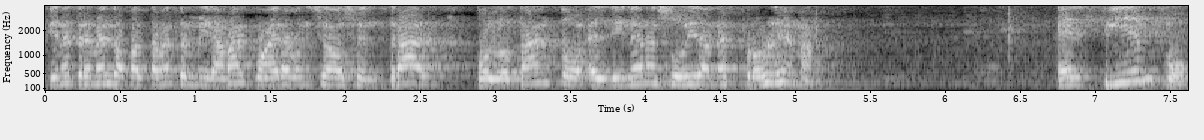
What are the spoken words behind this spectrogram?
tiene tremendo apartamento en Miramar con aire acondicionado central. Por lo tanto, el dinero en su vida no es problema el tiempo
